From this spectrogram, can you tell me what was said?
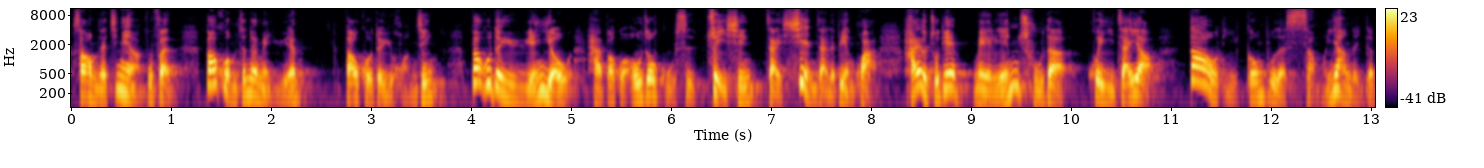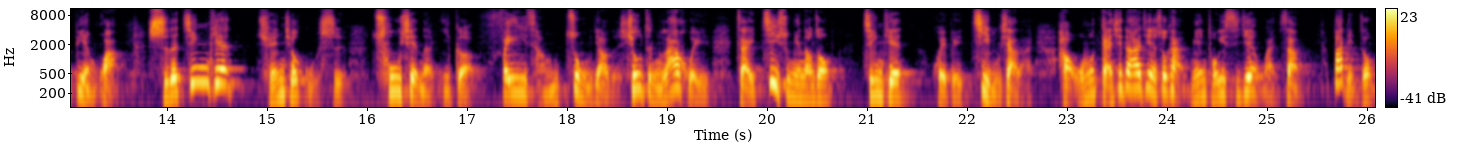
稍后我们在今天讲部分，包括我们针对美元，包括对于黄金，包括对于原油，还有包括欧洲股市最新在现在的变化，还有昨天美联储的会议摘要到底公布了什么样的一个变化，使得今天全球股市出现了一个非常重要的修正拉回，在技术面当中，今天会被记录下来。好，我们感谢大家今天收看，明天同一时间晚上。八点钟，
